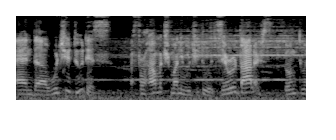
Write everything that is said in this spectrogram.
And uh, would you do this? For how much money would you do it? Zero dollars? Going to a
